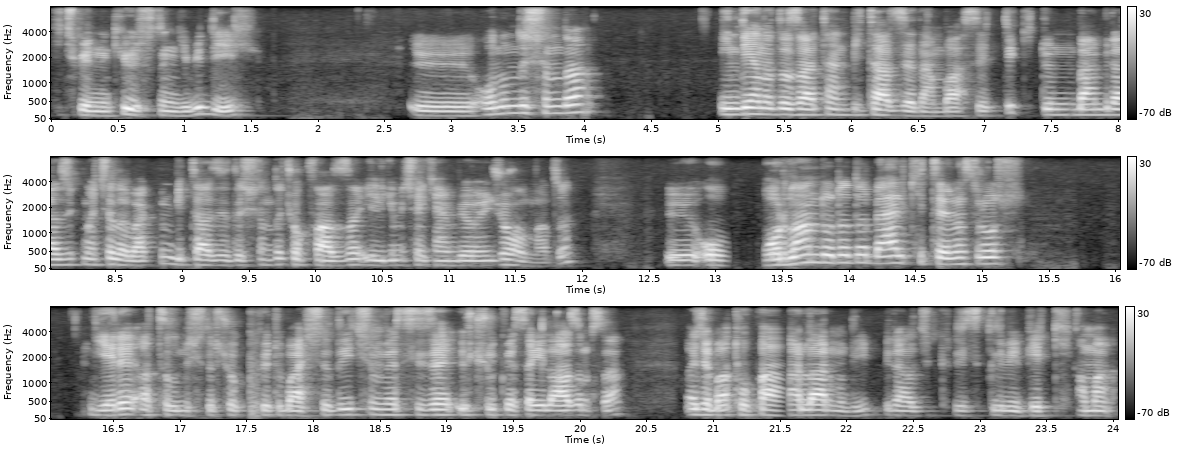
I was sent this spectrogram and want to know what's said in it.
hiçbirininki Houston gibi değil. Ee, onun dışında Indiana'da zaten Bitaze'den bahsettik. Dün ben birazcık maça da baktım. Bitaze dışında çok fazla ilgimi çeken bir oyuncu olmadı. Ee, Orlando'da da belki Terence Ross yere atılmıştır çok kötü başladığı için ve size üçlük ve sayı lazımsa acaba toparlar mı deyip birazcık riskli bir pik ama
